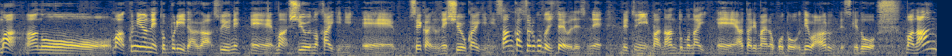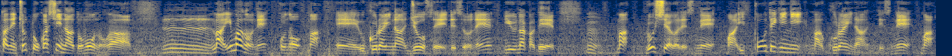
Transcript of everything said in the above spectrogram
まあ、あのーまあ、国のね、トップリーダーが、そういうね、えーまあ、主要の会議に、えー世界のね、主要会議に参加すること自体はですね、別に、まあ、なんともない、えー当たり前のことではあるんですけど、まあ、なんかね、ちょっとおかしいなと思うのが、うん、まあ、今のね、この、まあ、えーウクライナ情勢ですよね、いう中で、うん、まあ、ロシアがですね、まあ、一方的に、まあ、ウクライナにですね、まあ、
